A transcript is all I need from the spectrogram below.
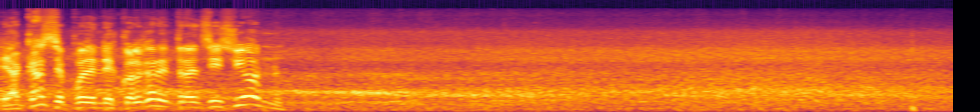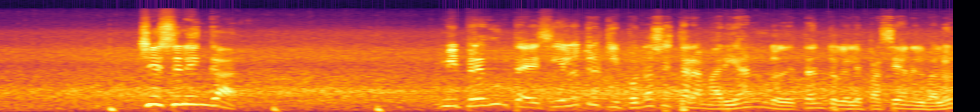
De acá se pueden descolgar en transición. Chiselinga. Mi pregunta es, ¿y el otro equipo no se estará mareando de tanto que le pasean el balón?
